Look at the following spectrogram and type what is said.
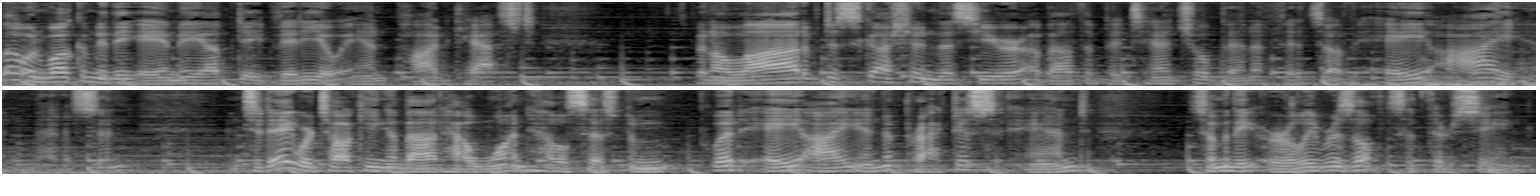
Hello, and welcome to the AMA Update video and podcast. There's been a lot of discussion this year about the potential benefits of AI in medicine. And today we're talking about how one health system put AI into practice and some of the early results that they're seeing.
